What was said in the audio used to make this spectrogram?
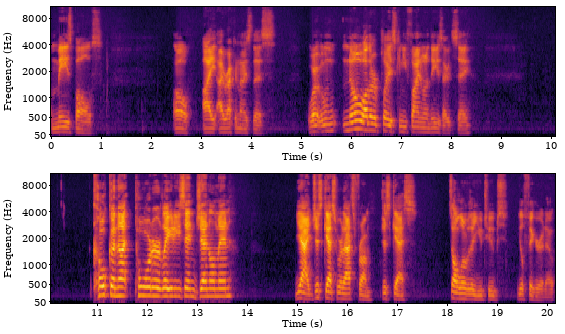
Amaze balls. Oh, I I recognize this. Where, no other place can you find one of these, I would say. Coconut porter, ladies and gentlemen. Yeah, just guess where that's from. Just guess. It's all over the YouTubes. You'll figure it out.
